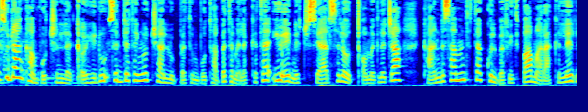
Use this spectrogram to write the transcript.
የሱዳን ካምፖችን ለቀው የሄዱ ስደተኞች ያሉበትን ቦታ በተመለከተ ዩኤንኤችሲአር ስለወጣው መግለጫ ከአንድ ሳምንት ተኩል በፊት በአማራ ክልል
